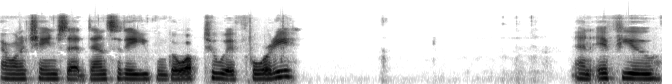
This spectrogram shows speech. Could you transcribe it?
I want to change that density. You can go up to a 40. And if you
